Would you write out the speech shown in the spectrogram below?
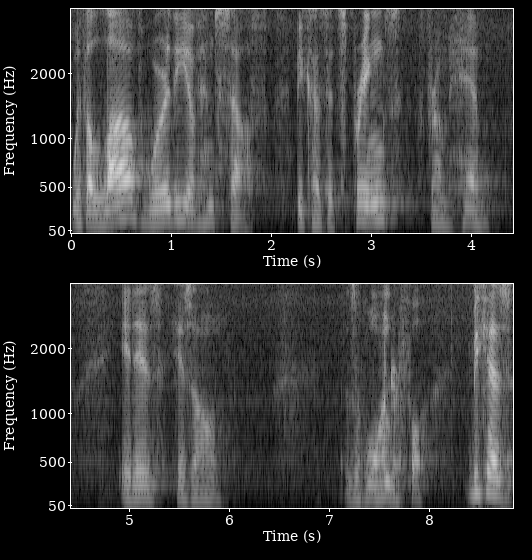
with a love worthy of himself because it springs from him. It is his own. It's wonderful. Because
